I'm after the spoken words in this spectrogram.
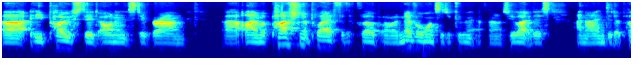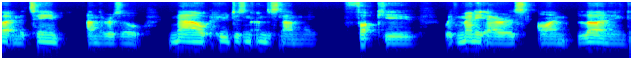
uh, he posted on Instagram, uh, "I'm a passionate player for the club, and I never wanted to commit a penalty like this, and I ended up hurting the team and the result. Now, who doesn't understand me? Fuck you." With many errors, I'm learning,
